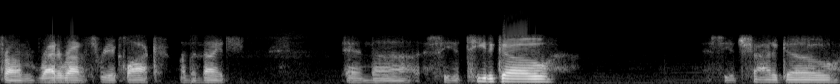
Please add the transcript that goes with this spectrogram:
from right around three o'clock on the 9th. And uh, I see a tea to go. I see a chai to go.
